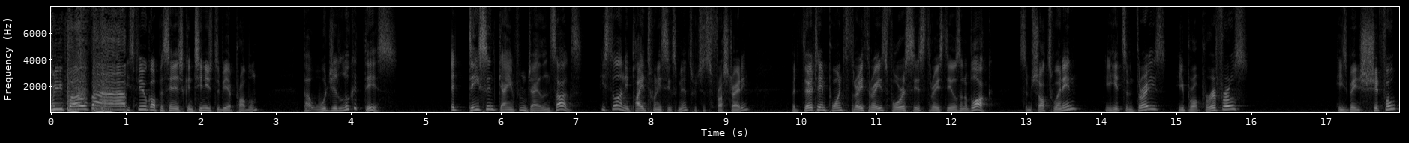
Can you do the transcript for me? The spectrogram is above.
three, four, five. His field goal percentage continues to be a problem, but would you look at this? A decent game from Jalen Suggs. He still only played 26 minutes, which is frustrating, but 13 points, 3 threes, 4 assists, 3 steals, and a block. Some shots went in. He hit some threes. He brought peripherals. He's been shitful,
